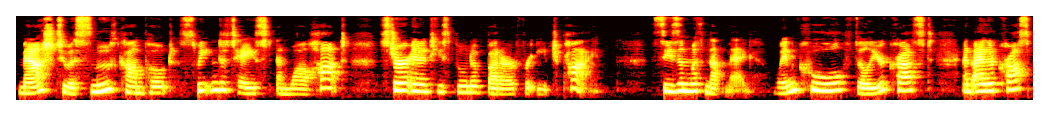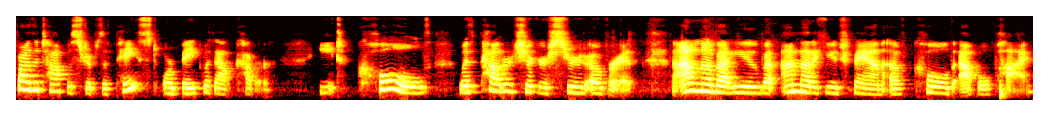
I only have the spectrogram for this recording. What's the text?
Mash to a smooth compote, sweeten to taste, and while hot, stir in a teaspoon of butter for each pie. Season with nutmeg. When cool, fill your crust and either crossbar the top with strips of paste or bake without cover eat cold with powdered sugar strewed over it. Now, I don't know about you, but I'm not a huge fan of cold apple pie.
